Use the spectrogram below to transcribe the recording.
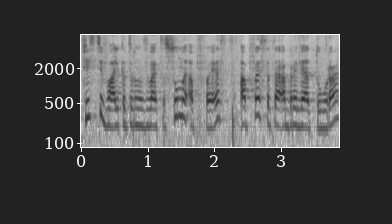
фестиваль, который называется Сумы Апфест. Апфест – это аббревиатура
